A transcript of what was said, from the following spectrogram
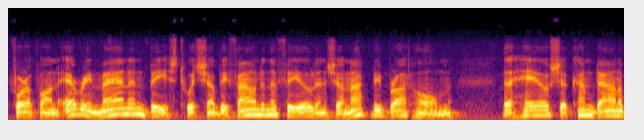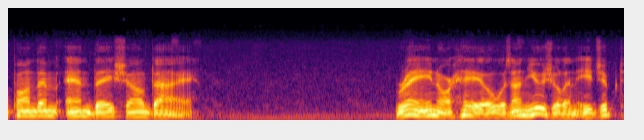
For upon every man and beast which shall be found in the field and shall not be brought home, the hail shall come down upon them, and they shall die. Rain or hail was unusual in Egypt,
